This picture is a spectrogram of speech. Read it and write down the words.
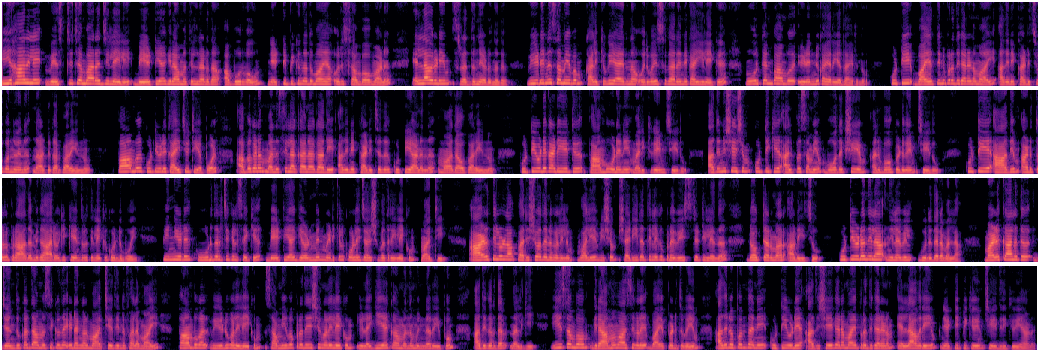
ബീഹാറിലെ വെസ്റ്റ് ചമ്പാര ജില്ലയിലെ ബേട്ടിയ ഗ്രാമത്തിൽ നടന്ന അപൂർവവും ഞെട്ടിപ്പിക്കുന്നതുമായ ഒരു സംഭവമാണ് എല്ലാവരുടെയും ശ്രദ്ധ നേടുന്നത്. വീടിന് സമീപം കളിക്കുകയായിരുന്ന ഒരു വയസ്സുകാരന്റെ കൈയിലേക്ക് മൂർഖൻ പാമ്പ് ഇഴഞ്ഞു കയറിയതായിരുന്നു. കുട്ടി ഭയത്തിനു പ്രതികരണമായി അതിനെ കടിച്ചു കൊന്നുവെന്ന് നാട്ടുകാർ പറയുന്നു. പാമ്പ് കുട്ടിയുടെ കൈ ചുറ്റിയപ്പോൾ അപകടം മനസ്സിലാക്കാനാകാതെ അതിനെ കടിച്ചത് കുട്ടിയാണെന്ന് മാതാവ് പറയുന്നു. കുട്ടിയുടെ കടിയേറ്റ് പാമ്പ് ഉടനെ മരിക്കുകയും ചെയ്തു. അതിനുശേഷം കുട്ടിക്ക് അല്പസമയം ബോധക്ഷയം അനുഭവപ്പെടുകയും ചെയ്തു. കുട്ടിയെ ആദ്യം അടുത്തുള്ള പ്രാഥമിക ആരോഗ്യ കേന്ദ്രത്തിലേക്ക് കൊണ്ടുപോയി. പിന്നീട് കൂടുതൽ ചികിത്സയ്ക്ക് ബേട്ടിയ ഗവൺമെന്റ് മെഡിക്കൽ കോളേജ് ആശുപത്രിയിലേക്കും മാറ്റി. ആഴത്തിലുള്ള പരിശോധനകളിലും വലിയ വിഷം ശരീരത്തിലേക്ക് പ്രവേശിച്ചിട്ടില്ലെന്ന് ഡോക്ടർമാർ അറിയിച്ചു. കുട്ടിയുടെ നില നിലവിൽ ഗുരുതരമല്ല. മഴക്കാലത്ത് ജന്തുക്കൾ താമസിക്കുന്ന ഇടങ്ങൾ മാറ്റിയതിന്റെ ഫലമായി പാമ്പുകൾ വീടുകളിലേക്കും സമീപ പ്രദേശങ്ങളിലേക്കും ഇളകിയേക്കാമെന്ന മുന്നറിയിപ്പും അധികൃതർ നൽകി. ഈ സംഭവം ഗ്രാമവാസികളെ ഭയപ്പെടുത്തുകയും അതിനൊപ്പം തന്നെ കുട്ടിയുടെ അതിശയകരമായ പ്രതികരണം എല്ലാവരെയും ഞെട്ടിപ്പിക്കുകയും ചെയ്തിരിക്കുകയാണ്.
